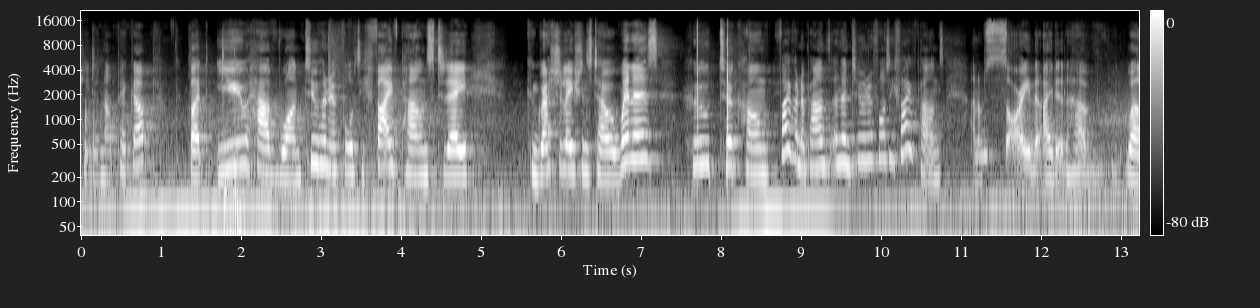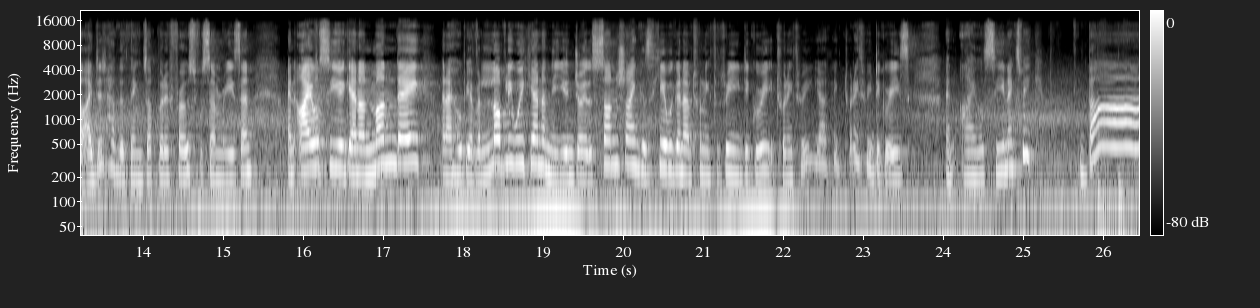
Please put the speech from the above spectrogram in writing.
She did not pick up, but you have won £245 today. Congratulations to our winners who took home £500 and then £245. And I'm sorry that I didn't have, well, I did have the things up, but it froze for some reason. And I will see you again on Monday. And I hope you have a lovely weekend and that you enjoy the sunshine because here we're going to have 23 degree, 23, yeah, I think 23 degrees. And I will see you next week. Bye.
